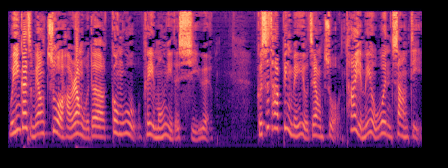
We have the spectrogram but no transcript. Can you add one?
我应该怎么样做好让我的供物可以蒙你的喜悦？可是他并没有这样做，他也没有问上帝，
